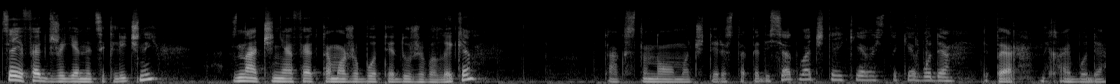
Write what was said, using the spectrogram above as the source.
Цей ефект вже є нециклічний. Значення ефекта може бути дуже велике. Так, встановимо 450, бачите, яке ось таке буде. Тепер нехай буде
